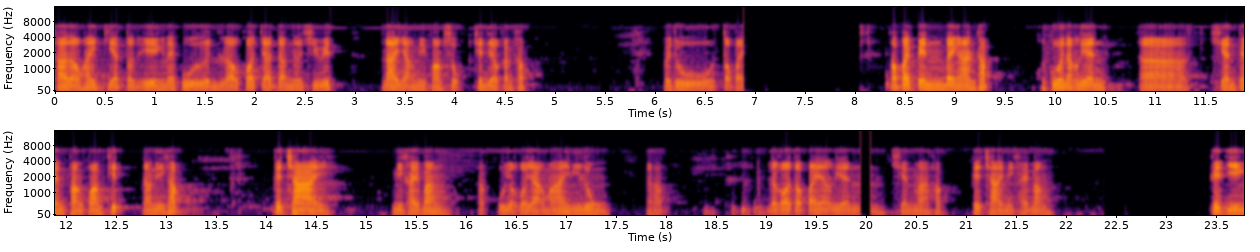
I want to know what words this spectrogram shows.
ถ้าเราให้เกียรติตนเองและผู้อื่น เราก็จะดำเนินชีวิตได้อย่างมีความสุขเช่นเดียวกันครับ ไปดูต่อไป ต่อไปเป็นใบงานครับคุณครูให้นักเรียนเเขียนแผนผังความคิดดังนี้ครับ เพศชายมีใครบ้างครับครูยกตัวอย่างมาให้มีลุงนะครับ แล้วก็ต่อไปนักเรียนเขียนมาครับ เพศชายมีใครบ้าง เพศหญิง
